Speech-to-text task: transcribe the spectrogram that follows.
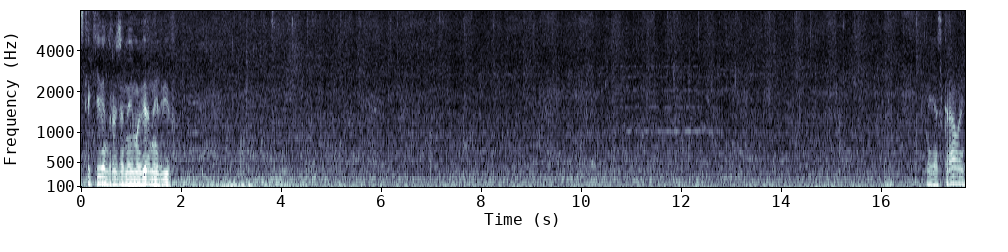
Ось такий він, друзі, неймовірний Львів. Яскравий,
